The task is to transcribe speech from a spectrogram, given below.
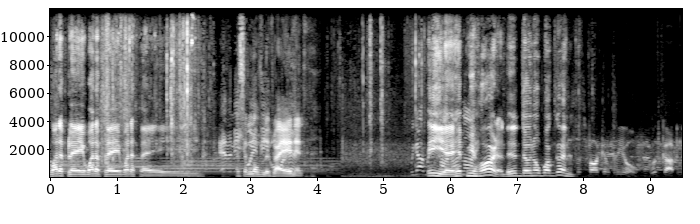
What a play, what a play, what a play. That's a lovely play, ain't it? He uh, hit me hard. I didn't don't know what gun. This is Falcon 3 Good copy.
